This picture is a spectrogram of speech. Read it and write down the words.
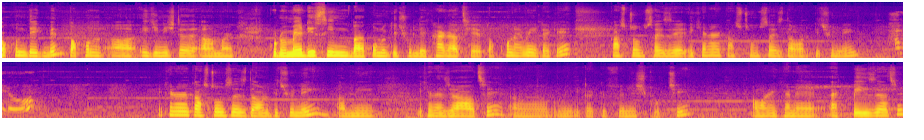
যখন দেখবেন তখন এই জিনিসটা আমার কোনো মেডিসিন বা কোনো কিছু লেখার আছে তখন আমি এটাকে কাস্টম সাইজের এখানে আর কাস্টম সাইজ দেওয়ার কিছু নেই। এখানে আর কাস্টম সাইজ দেওয়ার কিছু নেই। আমি এখানে যা আছে আমি এটাকে ফিনিশ করছি। আমার এখানে এক পেজে আছে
